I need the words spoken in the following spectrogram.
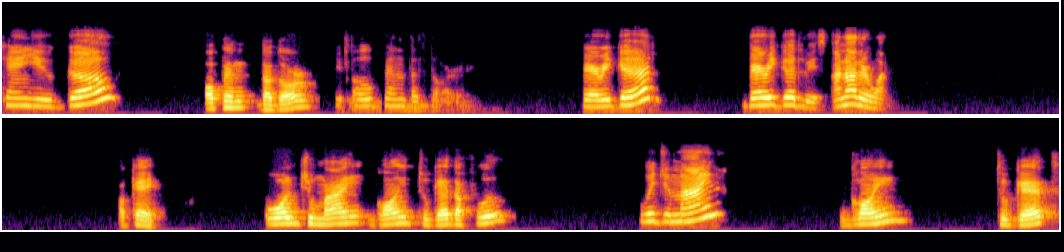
Can you go Open the door. You open the door? Very good. Very good, Luis. Another one. Okay. Would you mind going to get the food? Would you mind? Going to get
